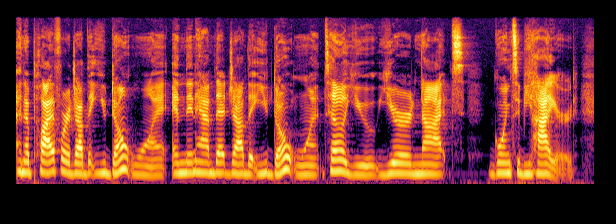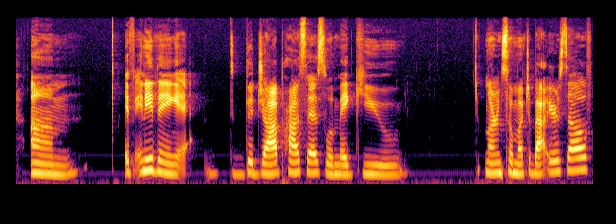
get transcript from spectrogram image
and apply for a job that you don't want and then have that job that you don't want tell you you're not going to be hired. Um if anything the job process will make you learn so much about yourself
